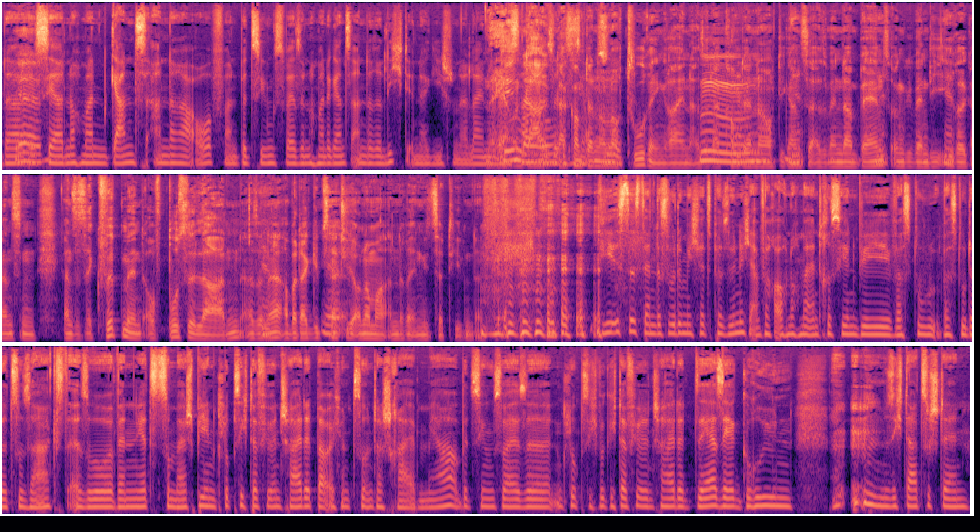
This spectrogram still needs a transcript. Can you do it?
da ja. ist ja nochmal ein ganz anderer Aufwand, beziehungsweise nochmal eine ganz andere Lichtenergie schon alleine. Naja, genau. Da, also da kommt dann auch noch Touring rein. Also mm. da kommt dann auch die ganze, also wenn da Bands irgendwie, wenn die ihre ganzen, ganzes Equipment auf Busse laden, also ne, aber da gibt's natürlich auch nochmal andere Initiativen dann. Wie ist es denn, das würde mich jetzt persönlich einfach auch nochmal interessieren, interessieren, wie, was du, was du dazu sagst. Also wenn jetzt zum Beispiel ein Club sich dafür entscheidet, bei euch zu unterschreiben, ja, beziehungsweise ein Club sich wirklich dafür entscheidet, sehr, sehr grün sich darzustellen.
